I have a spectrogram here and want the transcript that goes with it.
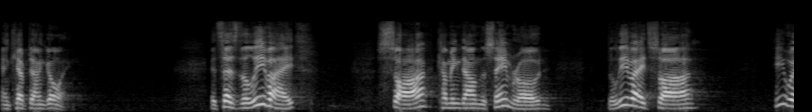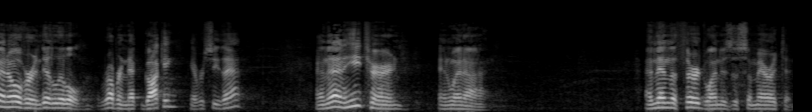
and kept on going. It says the Levite saw, coming down the same road, the Levite saw, he went over and did a little rubberneck gawking. You ever see that? And then he turned and went on. And then the third one is the Samaritan.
